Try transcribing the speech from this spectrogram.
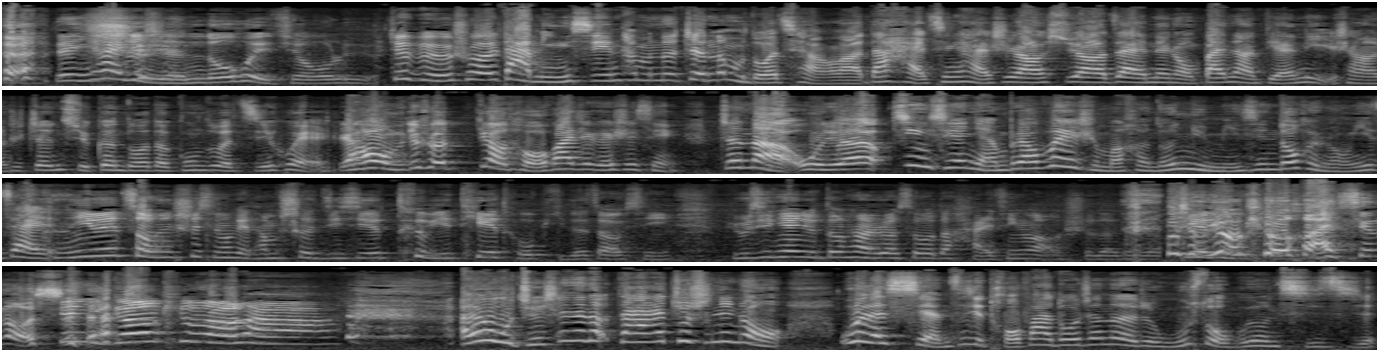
对，你看就是人都会焦虑。就比如说大明星，他们都挣那么多钱了，但海清还是要需要在那种颁奖典礼上去争取更多的工作机会。然后我们就说掉头发这个事情，真的，我觉得近些年不知道为什么很多女明星都很容易在，可能因为造型师喜欢给他们设计一些特别贴头。皮的造型，比如今天就登上热搜的海清老师的那个，为什么又 Q 海清老师？你刚刚 Q 到他。哎，我觉得现在的大家就是那种为了显自己头发多，真的就无所不用其极。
